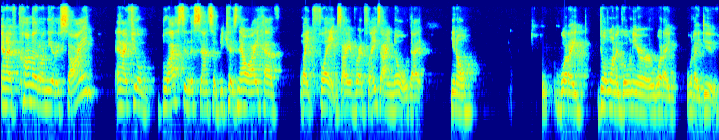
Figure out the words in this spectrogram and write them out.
and i've come out on the other side and i feel blessed in the sense of because now i have like flags i have red flags i know that you know what i don't want to go near or what i what i do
